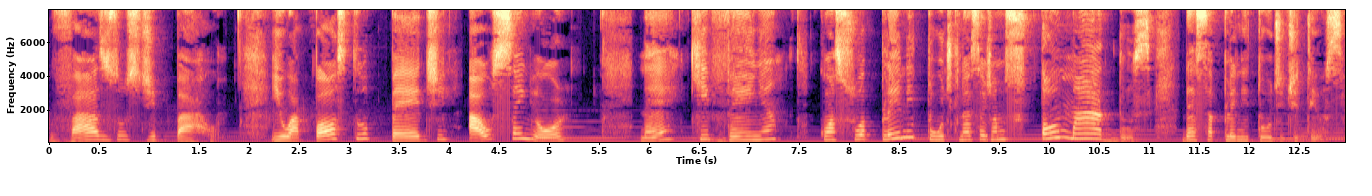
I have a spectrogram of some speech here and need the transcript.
vasos de barro. E o apóstolo pede ao Senhor, né, que venha com a sua plenitude, que nós sejamos tomados dessa plenitude de Deus.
